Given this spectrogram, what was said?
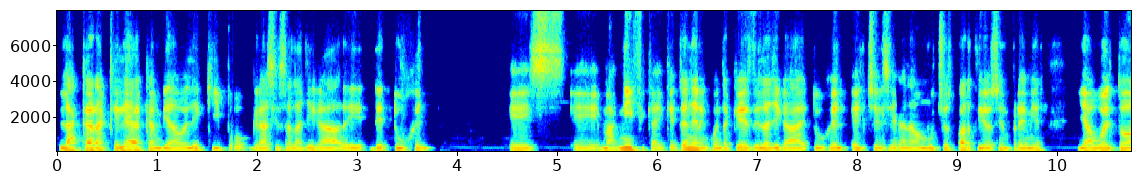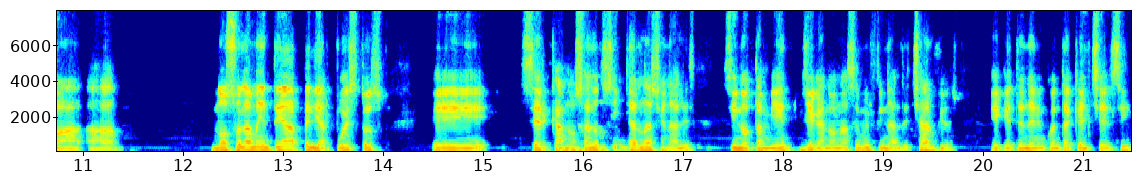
la cara que le ha cambiado el equipo gracias a la llegada de, de Tuchel es eh, magnífica. Hay que tener en cuenta que desde la llegada de Tuchel el Chelsea ha ganado muchos partidos en Premier y ha vuelto a, no solamente a pelear puestos eh, cercanos a los internacionales, sino también llegando a una semifinal de Champions. Hay que tener en cuenta que el Chelsea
